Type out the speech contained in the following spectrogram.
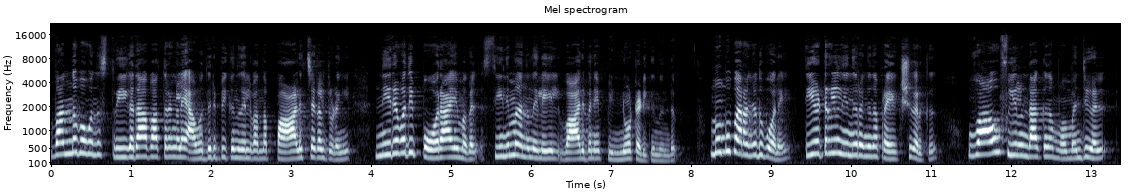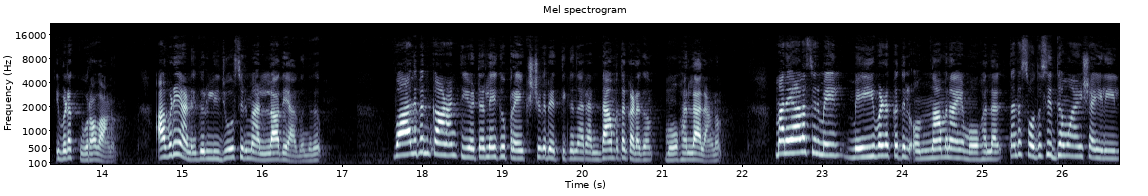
വന്നുപോകുന്ന സ്ത്രീ കഥാപാത്രങ്ങളെ അവതരിപ്പിക്കുന്നതിൽ വന്ന പാളിച്ചകൾ തുടങ്ങി നിരവധി പോരായ്മകൾ സിനിമ എന്ന നിലയിൽ വാലിബനെ പിന്നോട്ടടിക്കുന്നുണ്ട്. മുമ്പ് പറഞ്ഞതുപോലെ തിയേറ്ററിൽ നിന്നിറങ്ങുന്ന പ്രേക്ഷകർക്ക് വാവ് ഫീൽ ഉണ്ടാക്കുന്ന മൊമെന്റുകൾ ഇവിടെ കുറവാണ്. അവിടെയാണ് ഇതൊരു ലിജോ സിനിമ അല്ലാതെയാകുന്നത് വാലിബൻ കാണാൻ തിയേറ്ററിലേക്ക് പ്രേക്ഷകരെ എത്തിക്കുന്ന രണ്ടാമത്തെ ഘടകം മോഹൻലാലാണ്. മലയാള സിനിമയിൽ മെയ്വഴക്കത്തിൽ ഒന്നാമനായ മോഹൻലാൽ തന്റെ സ്വതസിദ്ധമായ ശൈലിയിൽ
